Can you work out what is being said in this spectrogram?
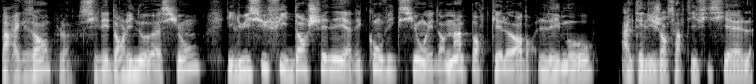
Par exemple, s'il est dans l'innovation, il lui suffit d'enchaîner avec conviction et dans n'importe quel ordre les mots Intelligence artificielle,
